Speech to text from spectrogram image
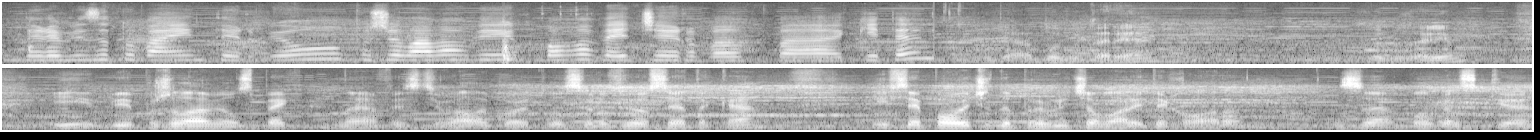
Благодаря ви за това интервю. Пожелавам ви хубава вечер в Китен. Да, благодаря. Благодарим. И ви пожелаваме успех на фестивала, който да се развива все така и все повече да привлича младите хора за, българския,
